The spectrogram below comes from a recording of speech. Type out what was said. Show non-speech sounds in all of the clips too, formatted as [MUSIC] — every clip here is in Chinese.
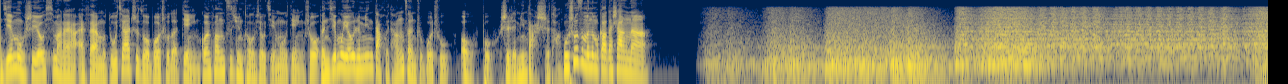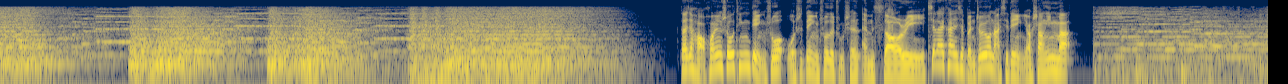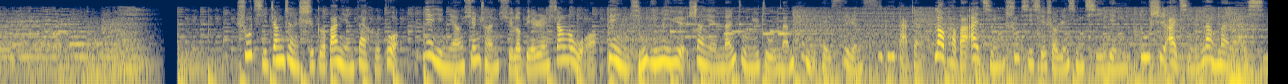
本节目是由喜马拉雅 FM 独家制作播出的电影官方资讯脱口秀节目《电影说》。本节目由人民大会堂赞助播出。哦，不是人民大食堂。我说怎么那么高大上呢？大家好，欢迎收听电影说，我是电影说的主持人 I'm Sorry。先来看一下本周有哪些电影要上映吧。舒淇、张震时隔八年再合作，聂隐娘宣传娶了别人伤了我。电影《情敌蜜月》上演男主、女主、男配、女配四人撕逼大战，《烙跑吧爱情》舒淇携手任贤齐演绎都市爱情浪漫来袭。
